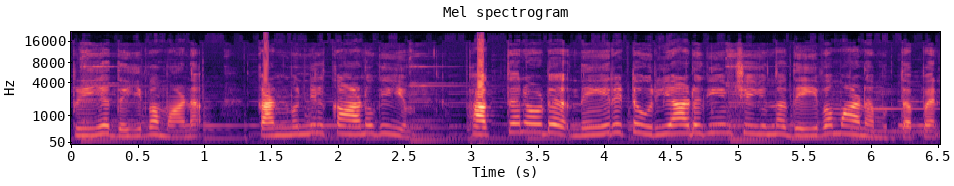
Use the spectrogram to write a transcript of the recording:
പ്രിയ ദൈവമാണ്. കൺമുന്നിൽ കാണുകയും ഭക്തനോട് നേരിട്ട് ഉരിയാടുകയും ചെയ്യുന്ന ദൈവമാണ് മുത്തപ്പൻ.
